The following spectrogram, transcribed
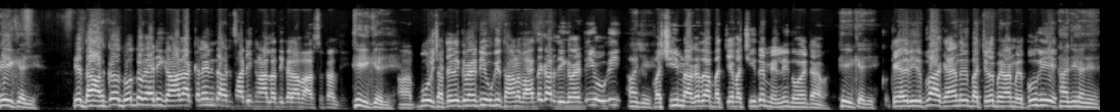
ਠੀਕ ਹੈ ਜੀ। ਜੇ 10 ਕਿਲੋ ਦੁੱਧ ਵੈਰੀ ਗਾਂ ਰੱਖ ਲੈ ਨਹੀਂ ਤਾਂ ਸਾਡੀ ਗਾਂ ਲੱਦੀ ਕਰਾ ਵਾਪਸ ਕਰ ਦੇ। ਠੀਕ ਹੈ ਜੀ। ਹਾਂ ਭੂਰ ਛੱਟੇ ਦੀ ਗਾਰੰਟੀ ਹੋਊਗੀ ਥਾਣ ਵੱਧ ਘਰ ਦੀ ਗਾਰੰਟੀ ਹੋਊਗੀ। ਹਾਂਜੀ। ਵੱਛੀ ਮਗਰ ਦਾ ਬੱਚੇ ਵੱਛੀ ਤੇ ਮਿਲਣੀ ਦੋਵੇਂ ਟਾਈਮ ਠੀਕ ਹੈ ਜੀ। ਕਿਸੇ ਵੀਰ ਭਰਾ ਕਹਿੰਦੇ ਵੀ ਬੱਚੇ ਤੋਂ ਬਿਨਾ ਮਿਲ ਪੂਗੀ ਹਾਂਜੀ ਹਾਂਜੀ।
